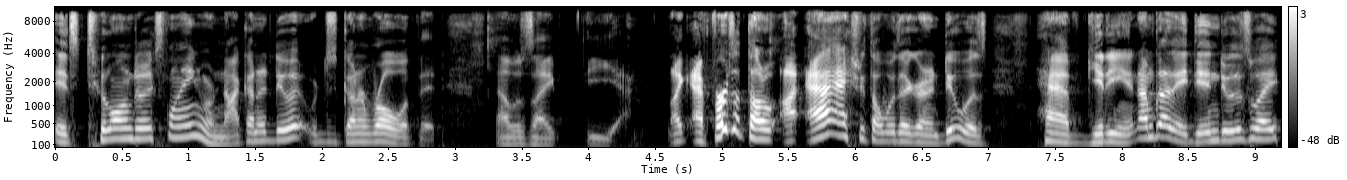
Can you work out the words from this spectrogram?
"It's too long to explain. We're not going to do it. We're just going to roll with it." I was like, "Yeah." Like at first, I thought I, I actually thought what they were going to do was have Gideon. I'm glad they didn't do it this way.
